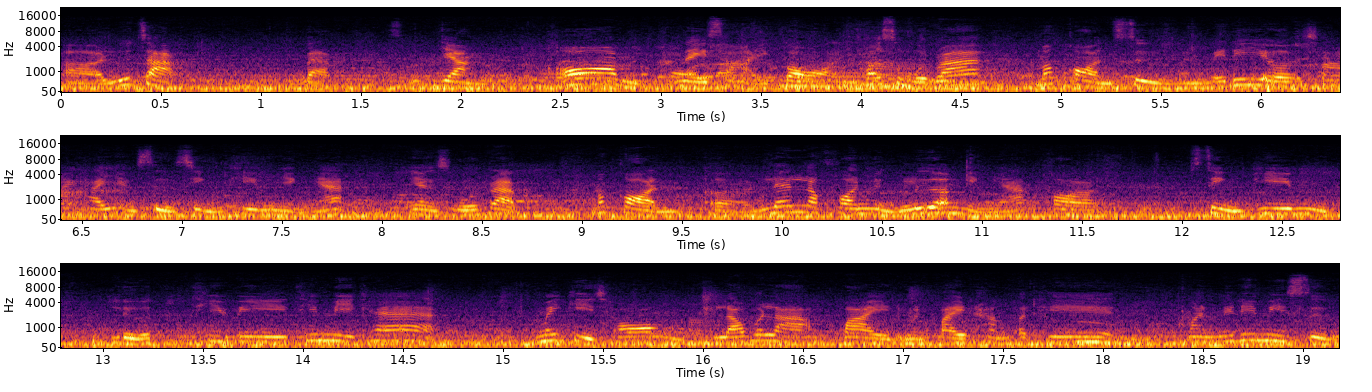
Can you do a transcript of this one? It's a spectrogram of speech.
เอ่อรู้จักแบบอย่างอ้อมในสมัยก่อนเพราะสมมติว่าเมื่อก่อนสื่อมันไม่ได้เยอะใช่ไหมคะอย่างสื่อสิ่งพิมพ์อย่างเงี้ยอย่างสมมติแบบ เมื่อก่อนเออเล่นละครหนึ่งเรื่องอย่างเงี้ยพอสิ่งพิมพ์หรือทีวีที่มีแค่ไม่กี่ช่อง แล้วเวลาไปมันไปทั้งประเทศ มันไม่ได้มีสื่อ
